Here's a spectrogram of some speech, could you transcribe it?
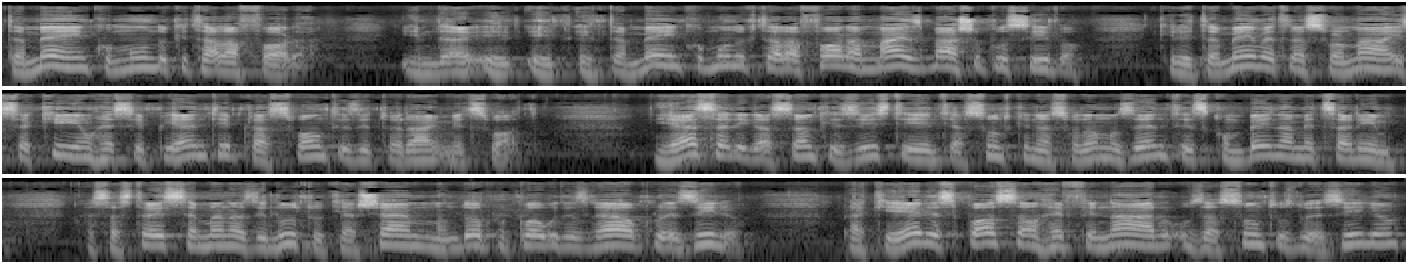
também com o mundo que está lá fora e, e, e, também com o mundo que está lá fora mais baixo possível, que ele também vai transformar isso aqui em um recipiente para as fontes de Torá e Mitzvot. E essa ligação que existe entre o assunto que nós falamos antes com Ben Ametzarim, essas três semanas de luto que Hashem mandou para o povo de Israel para o exílio, para que eles possam refinar os assuntos do exílio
